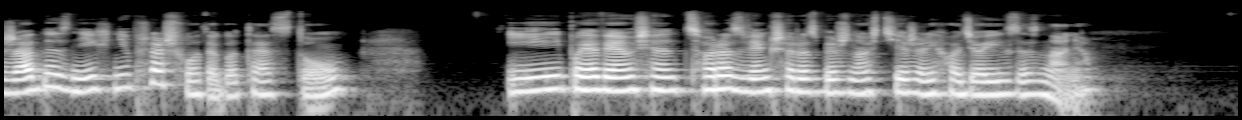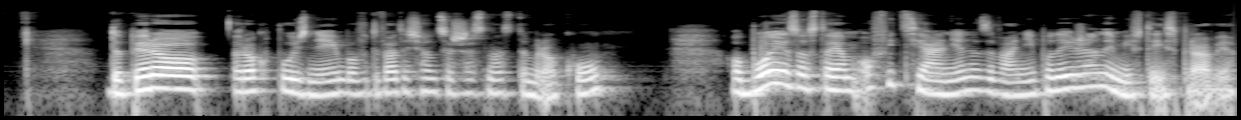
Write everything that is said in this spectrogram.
żadne z nich nie przeszło tego testu i pojawiają się coraz większe rozbieżności, jeżeli chodzi o ich zeznania. Dopiero rok później, bo w 2016 roku, oboje zostają oficjalnie nazwani podejrzanymi w tej sprawie.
